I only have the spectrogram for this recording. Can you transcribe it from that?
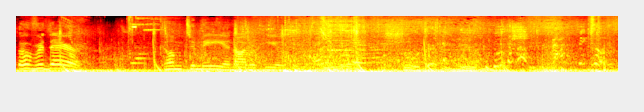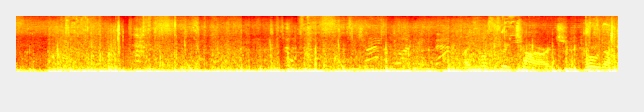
Over there. Come to me and I will heal you. Show them no mercy. I must recharge. Hold on.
